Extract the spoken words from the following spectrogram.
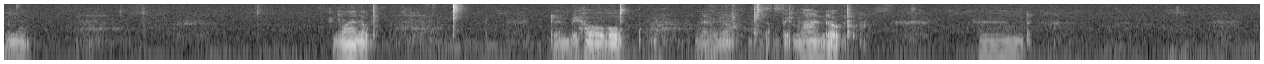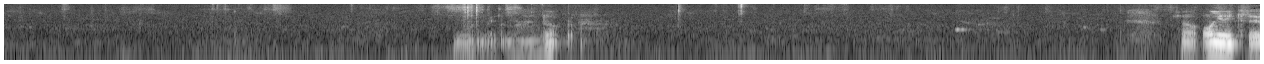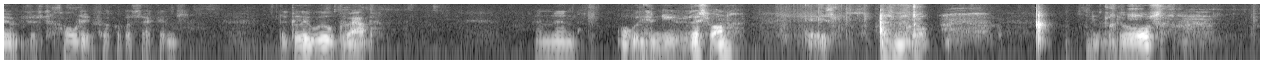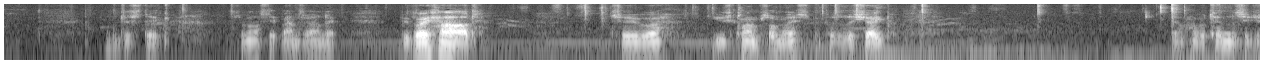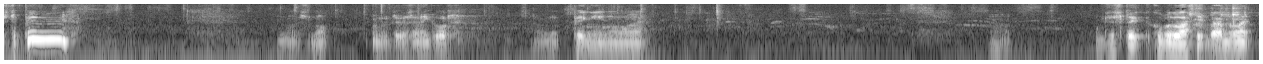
Mm. Line up. Don't be horrible. There we go. That bit lined up. And one bit lined up. So all you need to do is just hold it for a couple of seconds. The glue will grab. And then what we can use with this one is as we've got little drawers. We'll just stick some elastic bands around it. It'll be very hard to uh, use clamps on this because of the shape. They'll have a tendency just to ping. And that's not to do us any good. Pinging away I'll just stick a couple of elastic bands on it.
